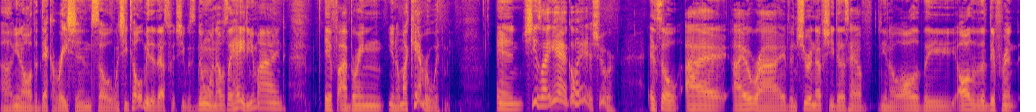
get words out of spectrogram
uh, you know all the decorations. So when she told me that that's what she was doing I was like hey do you mind if I bring you know my camera with me? And she's like yeah go ahead sure and so I I arrive, and sure enough, she does have you know all of the all of the different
